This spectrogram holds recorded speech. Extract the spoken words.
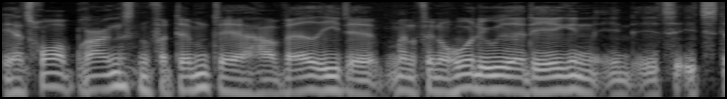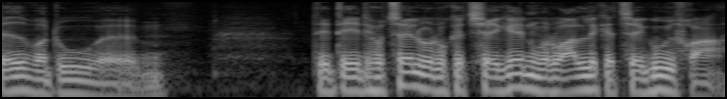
Jeg tror, at branchen for dem, der har været i det, man finder hurtigt ud af, at det ikke er en, et, et sted, hvor du... Øh, det, det er et hotel, hvor du kan tjekke ind, hvor du aldrig kan tjekke ud fra.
